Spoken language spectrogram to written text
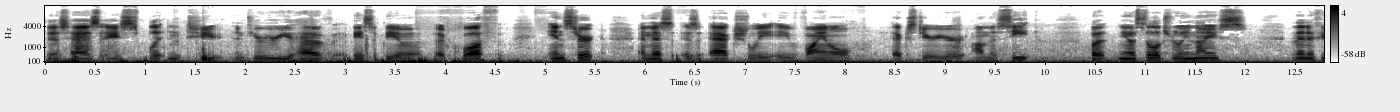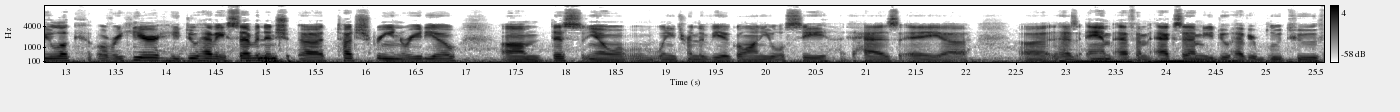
this has a split interior. You have basically a, a cloth insert and this is actually a vinyl exterior on the seat but you know still looks really nice. And then if you look over here you do have a seven inch uh, touchscreen radio. Um, this you know when you turn the vehicle on you will see it has a uh, uh, it has AM FM XM you do have your Bluetooth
